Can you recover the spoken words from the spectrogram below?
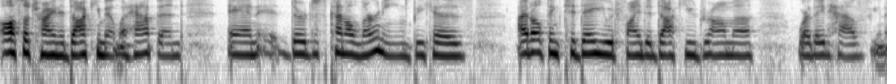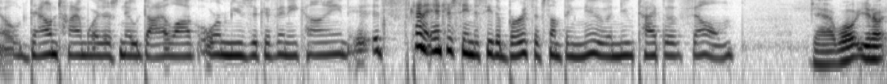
also trying to document what happened. And they're just kind of learning because I don't think today you would find a docudrama where they'd have, you know, downtime where there's no dialogue or music of any kind. It- It's kind of interesting to see the birth of something new, a new type of film. Yeah, well, you know,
